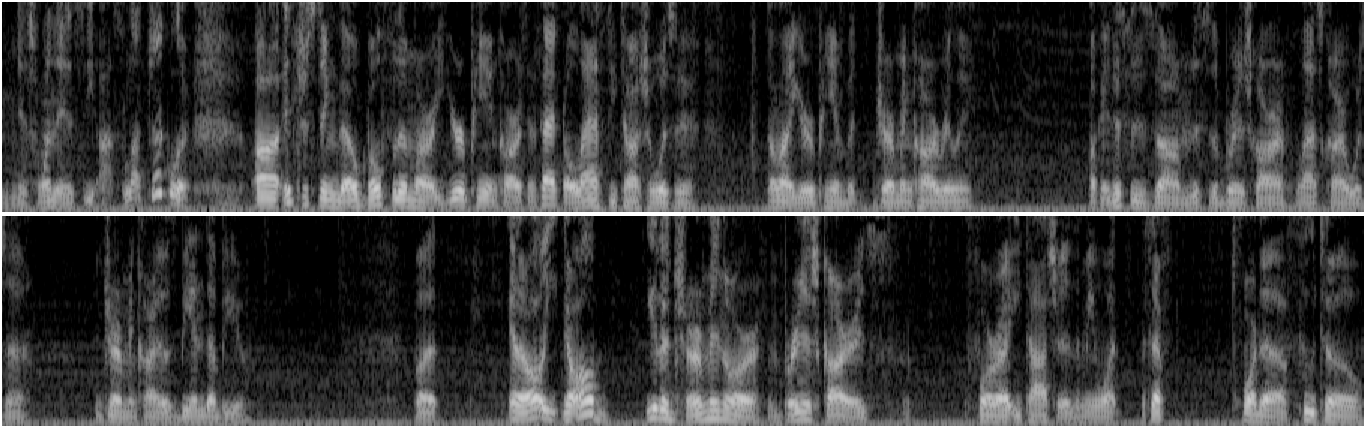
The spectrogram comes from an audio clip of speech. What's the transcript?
this one is the Ocelot Jugular. Uh, interesting though, both of them are European cars. In fact, the last Itasha was a not like European but German car really. Okay, this is um this is a British car. Last car was a German car. It was BMW. But yeah, they're all they're all either German or British cars for uh, Itashas. I mean, what except for the Futo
